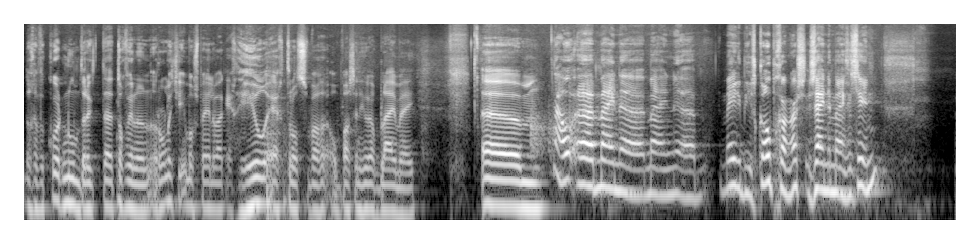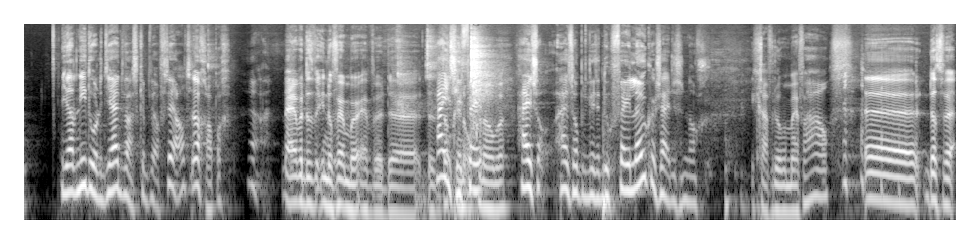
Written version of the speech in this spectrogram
nog even kort noem... dat ik daar toch weer een rolletje in mocht spelen... waar ik echt heel erg trots op was en heel erg blij mee. Ehm, Nou, eh, mijn, eh mijn eh mede-bioscoopgangers zijn in mijn gezin. Die hadden niet door dat jij het was, ik heb het wel verteld. wel grappig. Ja. Nee, maar dat, in november hebben we de, de Hij top is hier 10 veel- opgenomen. Hij, is, hij is op het witte doek veel leuker, zeiden ze nog. Ik ga even door met mijn verhaal. Eh, dat we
